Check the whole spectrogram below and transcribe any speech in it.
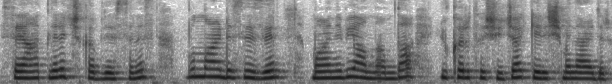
seyahatlere çıkabilirsiniz. Bunlar da sizi manevi anlamda yukarı taşıyacak gelişmelerdir.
